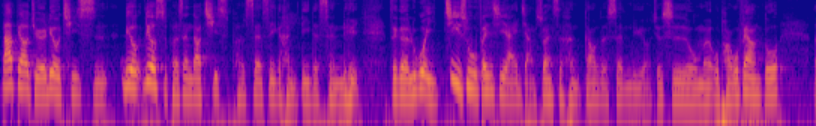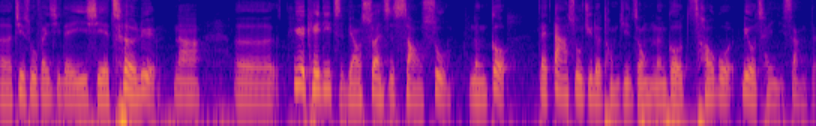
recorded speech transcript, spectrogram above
大家不要觉得六七十六六十 percent 到七十 percent 是一个很低的胜率，这个如果以技术分析来讲，算是很高的胜率哦。就是我们我跑过非常多呃技术分析的一些策略，那呃月 K D 指标算是少数能够。在大数据的统计中，能够超过六成以上的，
